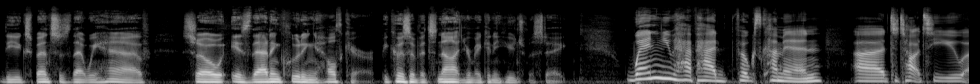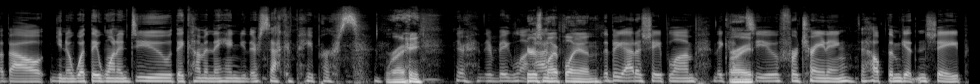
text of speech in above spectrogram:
the expenses that we have. So is that including healthcare? Because if it's not, you're making a huge mistake. When you have had folks come in uh, to talk to you about you know what they want to do. They come and they hand you their stack of papers. Right. their their big lump. Here's my plan. The big out of shape lump. They come Right. to you for training to help them get in shape.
